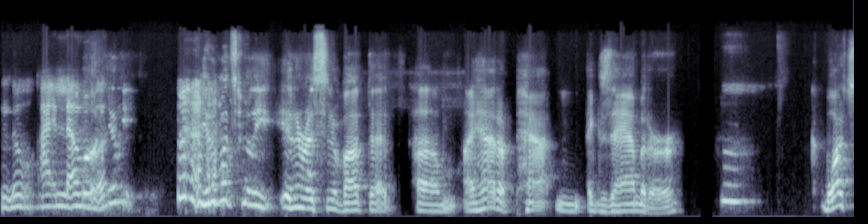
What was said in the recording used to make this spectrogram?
No, I love well, you know, you know what's really interesting about that? Um, I had a patent examiner watch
